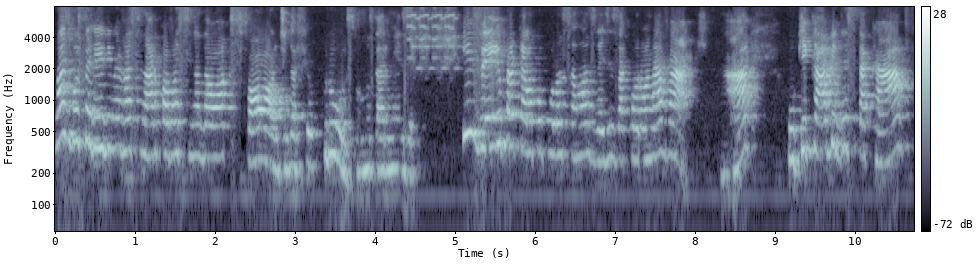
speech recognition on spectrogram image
mas gostaria de me vacinar com a vacina da Oxford, da Fiocruz, vamos dar um exemplo. E veio para aquela população às vezes a Coronavac, tá? O que cabe destacar,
